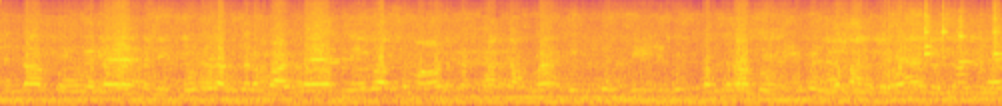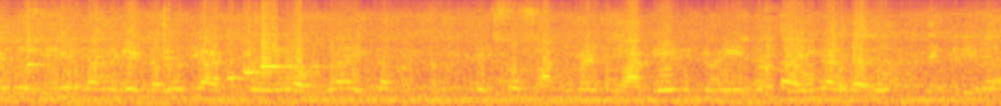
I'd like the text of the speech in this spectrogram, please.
ਜਿੰਦਾ ਤੋੜਨਾ ਹੈ ਉਹਦੇ ਅੰਦਰ ਵੜਨਾ ਹੈ ਤੇ ਉਹਦਾ ਸਮਾਨ ਇਕੱਠਾ ਕਰਨਾ ਹੈ। ਇੱਕ ਚੀਜ਼ ਨੂੰ 15 ਤੋਂ 20 ਮਿੰਟ ਲੱਗਦੇ ਹੈ ਤੁਸੀਂ ਮੰਨ ਕੇ ਚਲੋ ਜੀ 8 ਚੋਰੀਆਂ ਹੋਊਗਾ ਇੱਕ 160 ਮਿੰਟ ਲੱਗੇ ਜ਼ਮੀਨ ਦੇ 2.5 ਘੰਟੇ ਦੇ ਦੇ ਕਰੀਬ ਹੈ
